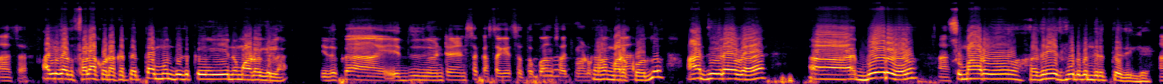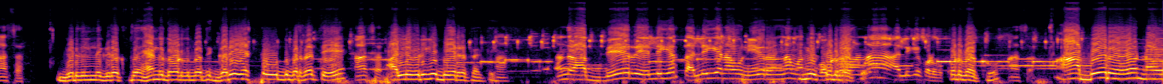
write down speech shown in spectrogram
ಹಾ ಸರ್. ಅಲ್ಲಿಗೆ ಅದು ಫಲ ಕೊಡಕತ್ತ ಮುಂದೆ ಇದಕ್ಕೆ ಏನು ಮಾಡೋಗಿಲ್ಲ ಇದಕ್ಕ ಇದ್ದು ಮೇಂಟೆನೆನ್ಸ್ ಕಸ ಗಿಸ ತಕೊಂಡ್ ಸ್ವಚ್ಛ ಮಾಡ್ಕೊಂಡು ಮಾಡ್ಕೋದು ಆ ಇದ್ರಾಗ ಆ, ಬೇರು ಸುಮಾರು ಹದಿನೈದು ಫೂಟ್ ಬಂದಿರ್ತದೆ ಇಲ್ಲಿ. ಹಾ ಸರ್. ಗಿಡದಿಂದ ಗಿಡಕ್ಕೆ ಹೆಂಗ್ ದೊಡ್ಡದು ಬರ್ತೈತಿ ಗರಿ ಎಷ್ಟು ಉದ್ದ ಬರ್ತೈತಿ ಹಾ ಸರ್. ಅಲ್ಲಿವರೆಗೆ ಬೇರ್ ಇರ್ತೈತಿ. ಅಂದ್ರ ಆ ಬೇರು ಎಲ್ಲಿಗೆ ಇರ್ತ ಅಲ್ಲಿಗೆ ನಾವು ನೀರನ್ನ ಮತ್ತೆ ಗೊಬ್ಬರವನ್ನ ಅಲ್ಲಿಗೆ ಕೊಡ್ಬೇಕು. ಕೊಡ್ಬೇಕು. ಹಾ ಸರ್. ಆ ಬೇರು ನಾವು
